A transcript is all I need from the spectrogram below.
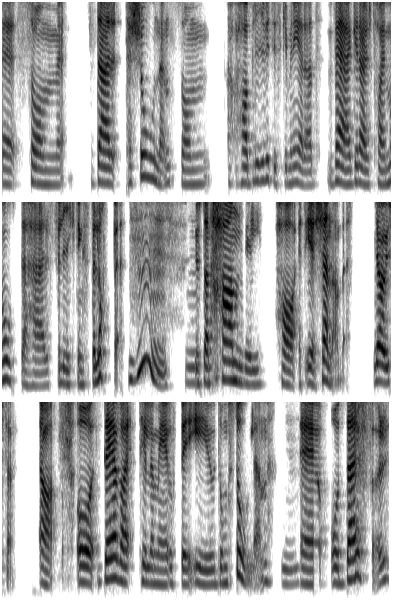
eh, som där personen som har blivit diskriminerad vägrar ta emot det här förlikningsbeloppet. Mhm. Mm. Utan han vill ha ett erkännande. Ja just det. Ja, och det var till och med uppe i EU-domstolen. Mm. Eh, och därför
